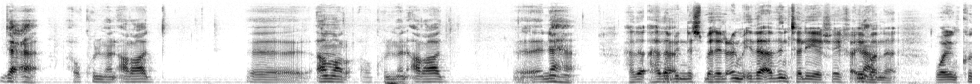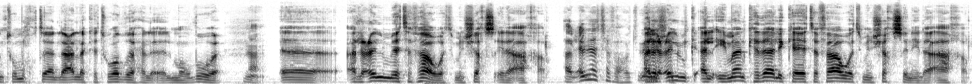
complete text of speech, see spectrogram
دعا أو كل من أراد آه، أمر أو كل من أراد آه، نهى. هذا هذا ف... بالنسبة للعلم. إذا أذنت لي يا شيخ أيضا نعم. وإن كنت مخطئا لعلك توضح الموضوع. نعم. آه العلم يتفاوت من شخص إلى آخر. العلم يتفاوت العلم شك. الإيمان كذلك يتفاوت من شخص إلى آخر.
